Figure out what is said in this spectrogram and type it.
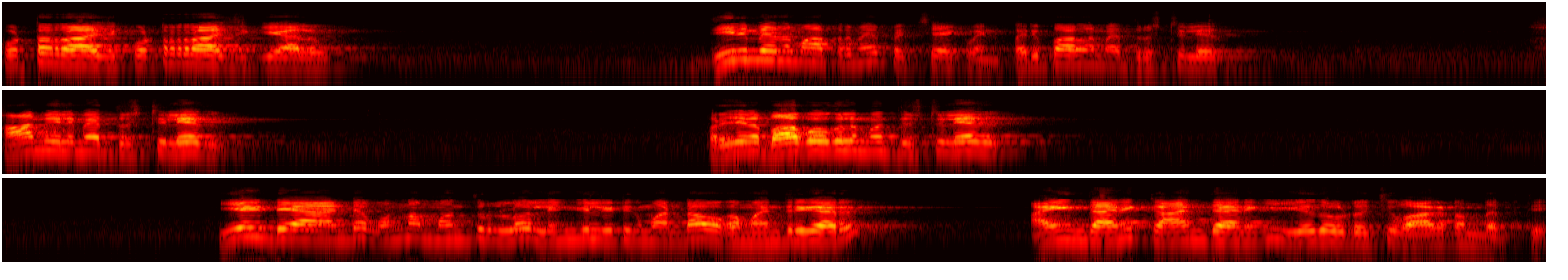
కుట్ర రాజ కుట్ర రాజకీయాలు దీని మీద మాత్రమే ప్రత్యేకమైన పరిపాలన మీద దృష్టి లేదు. హామీల మీద దృష్టి లేదు. ప్రజల బాగోగుల మీద దృష్టి లేదు. ఏంటి అంటే ఉన్న మంత్రుల్లో లింగిలిటికి మంట ఒక మంత్రి గారు అయిన దానికి కాని దానికి ఏదో ఒకటి వచ్చి వాగటం తప్పితే.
